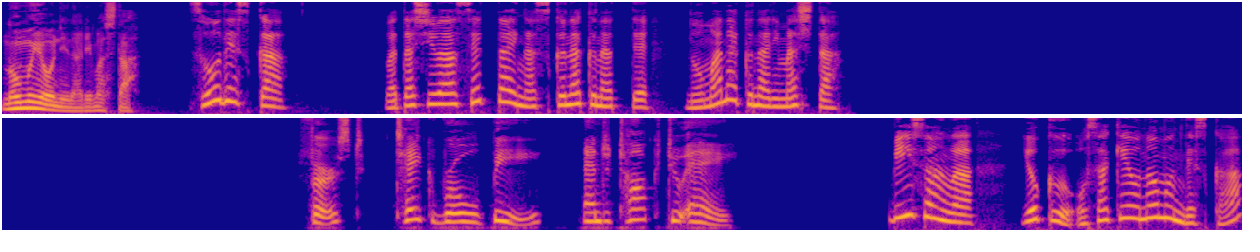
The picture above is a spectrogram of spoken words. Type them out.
飲むようになりました。そうですか。私は接待が少なくなって飲まなくなりました。First, take role B and talk to A. B さんはよくお酒を飲むんですか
